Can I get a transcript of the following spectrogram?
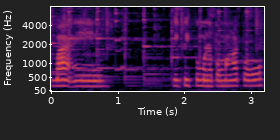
Kumain. Ligpit ko muna tong mga to.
